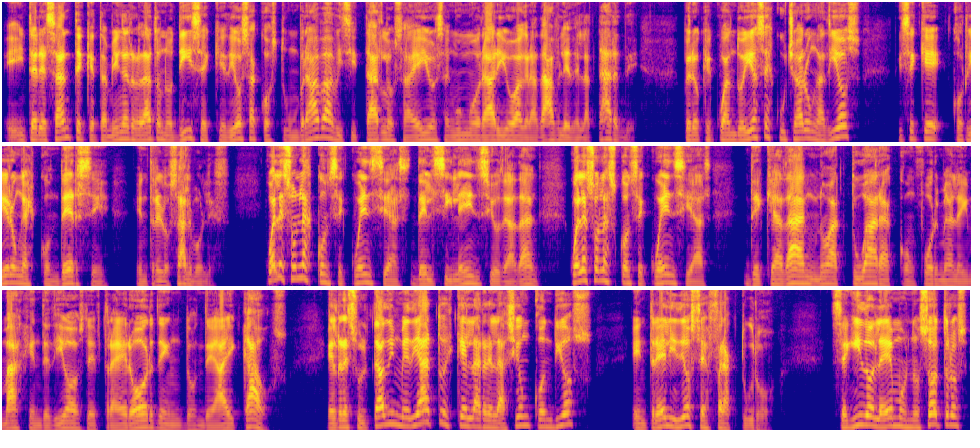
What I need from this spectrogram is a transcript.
E interesante que también el relato nos dice que Dios acostumbraba a visitarlos a ellos en un horario agradable de la tarde, pero que cuando ellas escucharon a Dios, dice que corrieron a esconderse entre los árboles. ¿Cuáles son las consecuencias del silencio de Adán? ¿Cuáles son las consecuencias de que Adán no actuara conforme a la imagen de Dios, de traer orden donde hay caos? El resultado inmediato es que la relación con Dios, entre él y Dios, se fracturó. Seguido leemos nosotros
